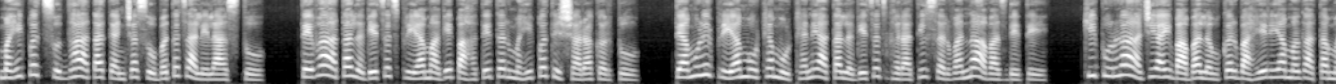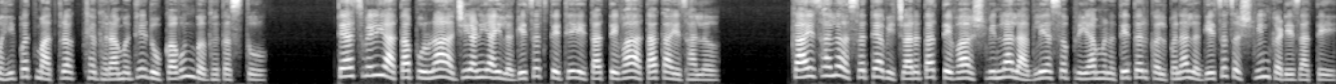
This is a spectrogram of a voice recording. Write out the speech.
महिपत सुद्धा आता त्यांच्यासोबतच आलेला असतो. तेव्हा आता लगेचच प्रिया मागे पाहते तर महिपत इशारा करतो. त्यामुळे प्रिया मोठ्या मोठ्याने आता लगेचच घरातील सर्वांना आवाज देते की पूर्ण आजी आई बाबा लवकर बाहेर या. मग आता महिपत मात्र अख्ख्या घरामध्ये डोकावून बघत असतो. त्याचवेळी आता पूर्ण आजी आणि आई लगेचच तेथे येतात. तेव्हा आता काय झालं? काय झालं असं त्या विचारतात तेव्हा अश्विनला लागले असं प्रिया म्हणते तर कल्पना लगेचच अश्विनकडे जाते.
